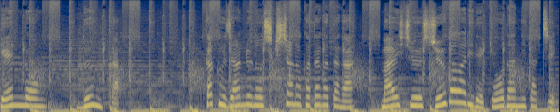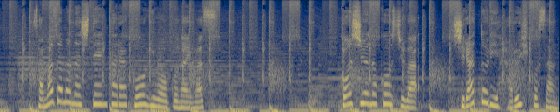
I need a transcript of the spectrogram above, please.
言論文化。各ジャンルの指揮者の方々が毎週週替わりで教壇に立ちさまざまな視点から講義を行います。今週の講師は白鳥春彦さん。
